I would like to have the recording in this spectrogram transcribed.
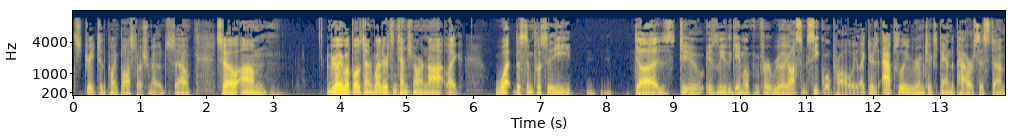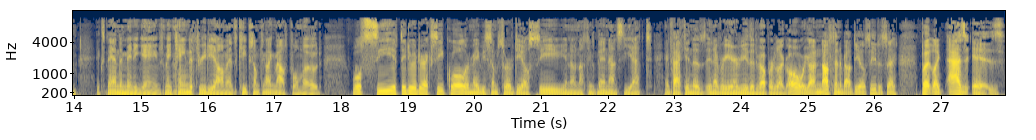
straight to the point boss rush mode. So, so, um, really what boils down, whether it's intentional or not, like what the simplicity does do is leave the game open for a really awesome sequel, probably. Like, there's absolutely room to expand the power system, expand the mini games, maintain the 3D elements, keep something like mouthful mode. We'll see if they do a direct sequel or maybe some sort of DLC. You know, nothing's been announced yet. In fact, in those, in every interview, the developer's like, "Oh, we got nothing about DLC to say." But like, as is,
